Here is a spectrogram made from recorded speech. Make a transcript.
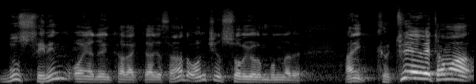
bu senin oynadığın karakterde sana da onun için soruyorum bunları. Hani kötü evet ama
